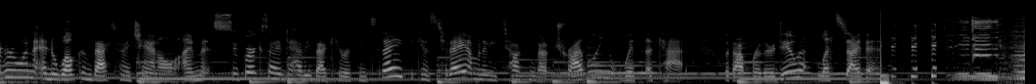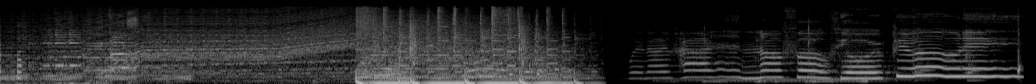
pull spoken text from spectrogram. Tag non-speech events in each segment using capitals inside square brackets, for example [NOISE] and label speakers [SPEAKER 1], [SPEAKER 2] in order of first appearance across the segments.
[SPEAKER 1] everyone and welcome back to my channel. I'm super excited to have you back here with me today because today I'm going to be talking about traveling with a cat. Without further ado, let's dive in. When I've had enough of your beauty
